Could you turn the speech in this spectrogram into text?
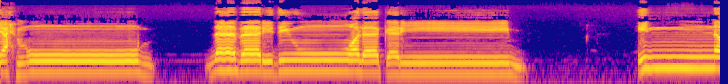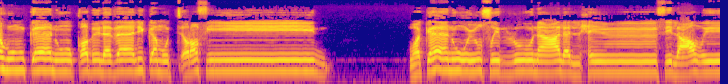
يحموم. لا بارد ولا كريم. إنهم كانوا قبل ذلك مترفين. وكانوا يصرون على الحنث العظيم.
